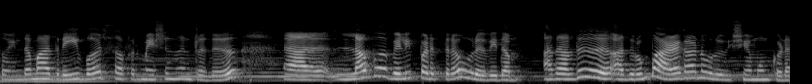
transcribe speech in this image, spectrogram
ஸோ இந்த மாதிரி வேர்ட்ஸ் அஃபர்மேஷன்ன்றது லவ்வை வெளிப்படுத்துகிற ஒரு விதம். அதாவது அது ரொம்ப அழகான ஒரு விஷயமும் கூட.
